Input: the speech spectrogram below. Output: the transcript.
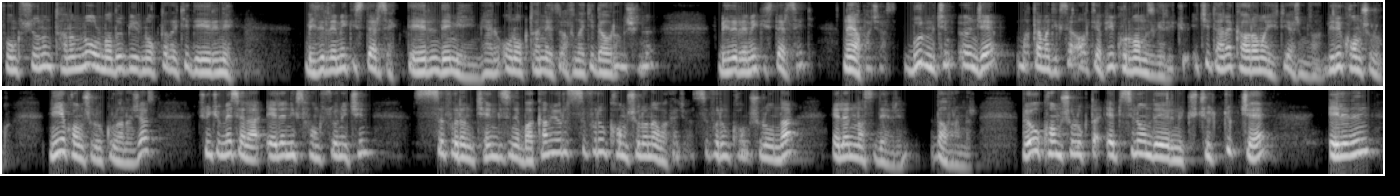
fonksiyonun tanımlı olmadığı bir noktadaki değerini belirlemek istersek, değerini demeyeyim yani o noktanın etrafındaki davranışını belirlemek istersek ne yapacağız? Bunun için önce matematiksel altyapıyı kurmamız gerekiyor. İki tane kavrama ihtiyacımız var. Biri komşuluk. Niye komşuluk kullanacağız? Çünkü mesela ln x fonksiyonu için sıfırın kendisine bakamıyoruz. Sıfırın komşuluğuna bakacağız. Sıfırın komşuluğunda ln nasıl devrin, davranır? Ve o komşulukta epsilon değerini küçülttükçe elinin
